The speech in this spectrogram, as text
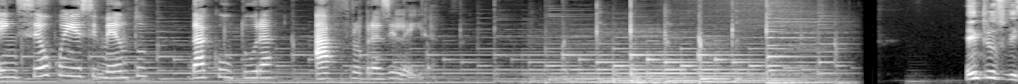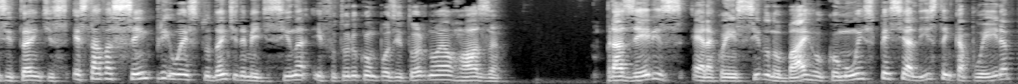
em seu conhecimento da cultura afro-brasileira. Entre os visitantes estava sempre o estudante de medicina e futuro compositor Noel Rosa. Prazeres era conhecido no bairro como um especialista em capoeira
